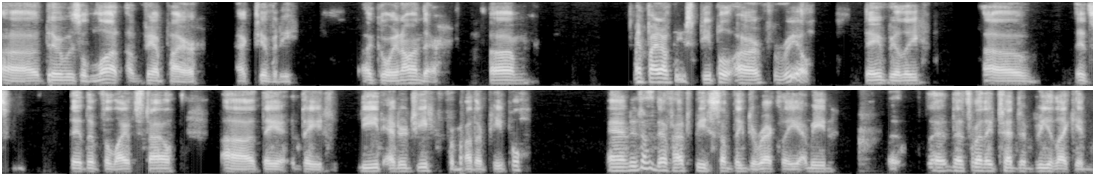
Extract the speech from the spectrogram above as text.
uh, there was a lot of vampire activity uh, going on there. Um, and find out these people are for real. They really, uh, it's they live the lifestyle. Uh, they they need energy from other people, and it doesn't have to be something directly. I mean, uh, that's why they tend to be like in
